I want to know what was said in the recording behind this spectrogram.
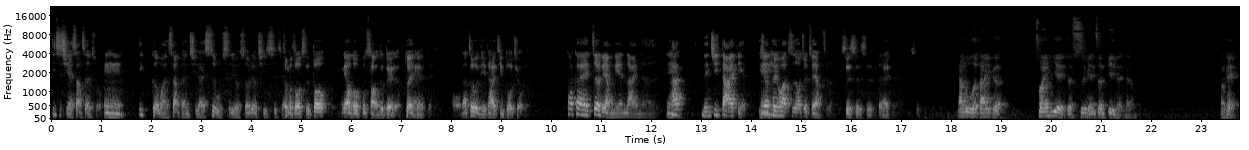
一直起来上厕所。嗯嗯。一个晚上可能起来四五次，有时候六七次这样。这么多次都尿都不少就对了。对对对。哦，那这问题他已经多久了？大概这两年来呢，他年纪大一点，比较退化之后就这样子了。是是是，对。是那如何当一个专业的失眠症病人呢？OK，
